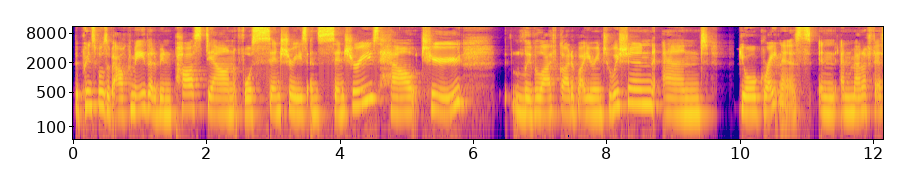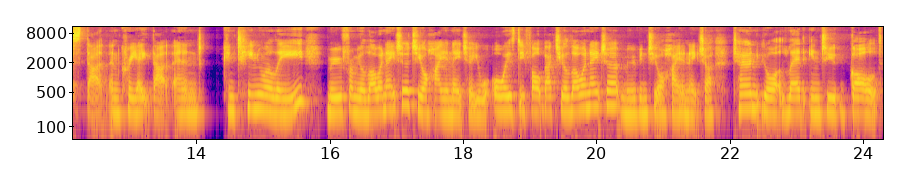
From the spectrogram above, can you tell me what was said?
the principles of alchemy that have been passed down for centuries and centuries, how to live a life guided by your intuition and your greatness and, and manifest that and create that and continually move from your lower nature to your higher nature. You will always default back to your lower nature, move into your higher nature, turn your lead into gold.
